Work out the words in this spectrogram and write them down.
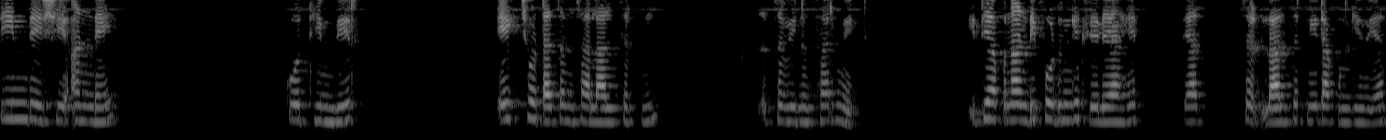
तीन देशी अंडे कोथिंबीर एक छोटा चमचा लाल चटणी चवीनुसार मीठ. इथे आपण अंडी फोडून घेतलेली आहेत. त्यात च लाल चटणी टाकून घेऊयात.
